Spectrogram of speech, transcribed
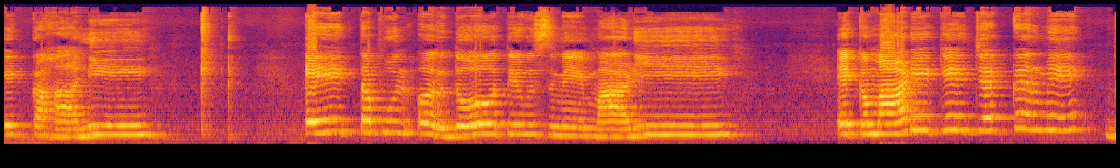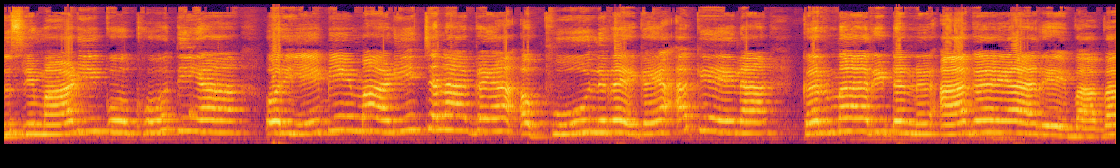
एक कहाणी. एक था फूल और दो थे उसमें माड़ी. एक माड़ी के चक्कर में दूसरे माड़ी को खो दिया. और ये भी माड़ी चला गया अब फूल रह गया अकेला. कर्मा रिटर्न आ गया रे बाबा.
